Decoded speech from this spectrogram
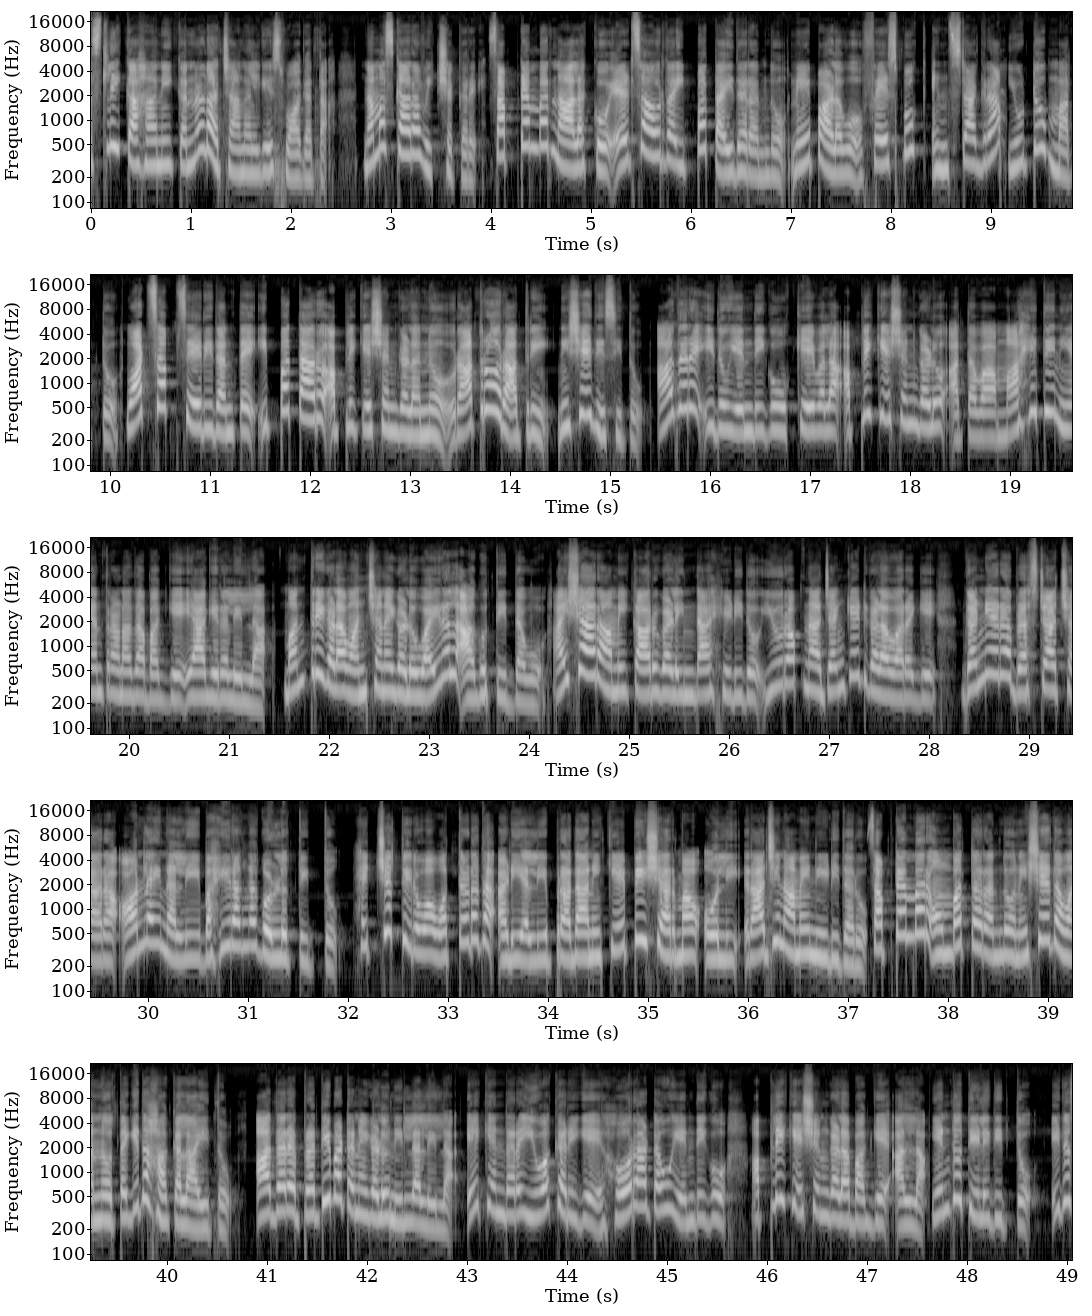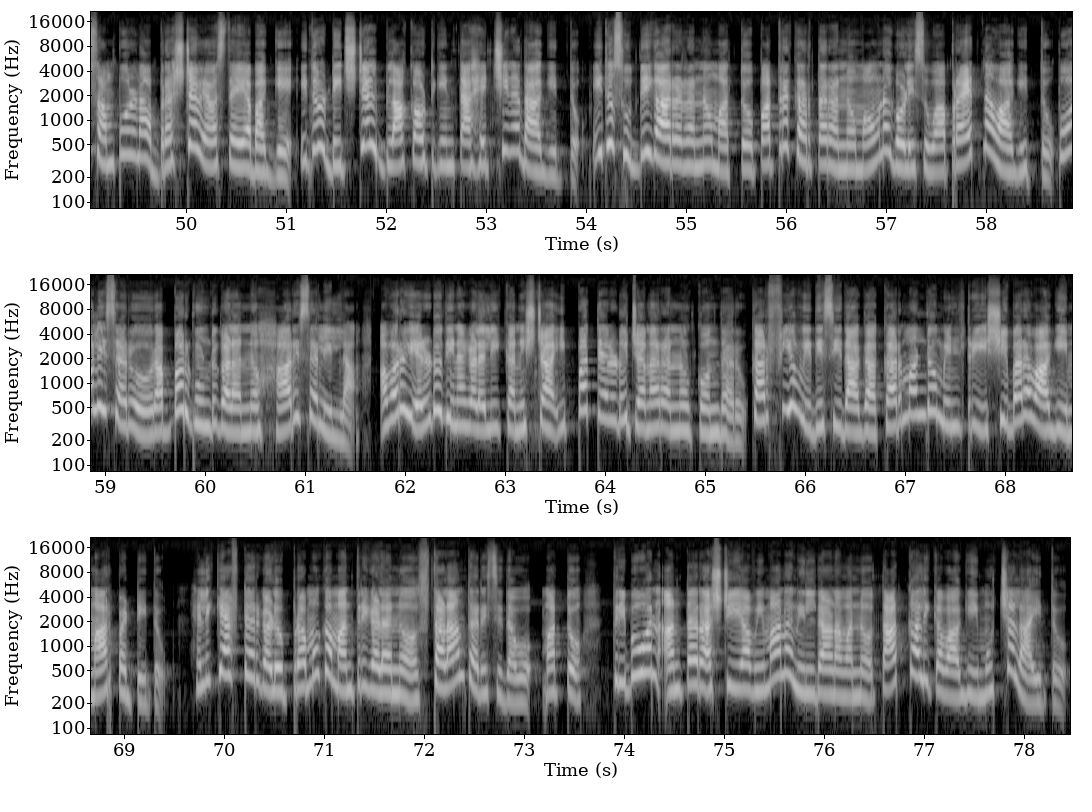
ಅಸ್ಲಿ ಕಹಾನಿ ಕನ್ನಡ ಚಾನೆಲ್ಗೆ ಸ್ವಾಗತ. ನಮಸ್ಕಾರ ವೀಕ್ಷಕರೇ. ಸೆಪ್ಟೆಂಬರ್ ನಾಲ್ಕು, ಎರಡ್ ಸಾವಿರದ ಇಪ್ಪತ್ತೈದರಂದು ನೇಪಾಳವು ಫೇಸ್ಬುಕ್, ಇನ್ಸ್ಟಾಗ್ರಾಮ್, ಯೂಟ್ಯೂಬ್ ಮತ್ತು ವಾಟ್ಸ್ಆಪ್ ಸೇರಿದಂತೆ ಇಪ್ಪತ್ತಾರು ಅಪ್ಲಿಕೇಶನ್ಗಳನ್ನು ರಾತ್ರೋರಾತ್ರಿ ನಿಷೇಧಿಸಿತು. ಆದರೆ ಇದು ಎಂದಿಗೂ ಕೇವಲ ಅಪ್ಲಿಕೇಶನ್ಗಳು ಅಥವಾ ಮಾಹಿತಿ ನಿಯಂತ್ರಣದ ಬಗ್ಗೆಯಾಗಿರಲಿಲ್ಲ. ಮಂತ್ರಿಗಳ ವಂಚನೆಗಳು ವೈರಲ್ ಆಗುತ್ತಿದ್ದವು. ಐಷಾರಾಮಿ ಕಾರುಗಳಿಂದ ಹಿಡಿದು ಯುರೋಪ್ನ ಜಂಕೆಟ್ಗಳವರೆಗೆ ಗಣ್ಯರ ಭ್ರಷ್ಟಾಚಾರ ಆನ್ಲೈನ್ನಲ್ಲಿ ಬಹಿರಂಗಗೊಳ್ಳುತ್ತಿತ್ತು. ಹೆಚ್ಚುತ್ತಿರುವ ಒತ್ತಡದ ಅಡಿಯಲ್ಲಿ ಪ್ರಧಾನಿ ಕೆಪಿ ಶರ್ಮಾ ಓಲಿ ರಾಜೀನಾಮೆ ನೀಡಿದರು. ಸೆಪ್ಟೆಂಬರ್ ಒಂಬತ್ತರಂದು ನಿಷೇಧವನ್ನು ತೆಗೆದುಹಾಕಲಾಯಿತು. ಆದರೆ ಪ್ರತಿಭಟನೆಗಳು ನಿಲ್ಲಲಿಲ್ಲ. ಏಕೆಂದರೆ ಯುವಕರಿಗೆ ಹೋರಾಟವು ಎಂದಿಗೂ ಅಪ್ಲಿಕೇಶನ್ಗಳ ಬಗ್ಗೆ ಅಲ್ಲ ಎಂದು ತಿಳಿದಿತ್ತು. ಇದು ಸಂಪೂರ್ಣ ಭ್ರಷ್ಟ ವ್ಯವಸ್ಥೆಯ ಬಗ್ಗೆ. ಇದು ಡಿಜಿಟಲ್ ಬ್ಲಾಕ್ಔಟ್ಗಿಂತ ಹೆಚ್ಚಿನದಾಗಿತ್ತು. ಇದು ಸುದ್ದಿಗಾರರನ್ನು ಮತ್ತು ಪತ್ರಕರ್ತರನ್ನು ಮೌನಗೊಳಿಸುವ ಪ್ರಯತ್ನವಾಗಿತ್ತು. ಪೊಲೀಸರು ರಬ್ಬರ್ ಗುಂಡುಗಳನ್ನು ಹಾರಿಸಲಿಲ್ಲ. ಅವರು ಎರಡು ದಿನಗಳಲ್ಲಿ ಕನಿಷ್ಠ ಇಪ್ಪತ್ತೆರಡು ಜನರನ್ನು ಕೊಂದರು. Curfew ವಿಧಿಸಿದಾಗ ಕರ್ಮಂಡು military ಶಿಬಿರವಾಗಿ ಮಾರ್ಪಟ್ಟಿತು. ಹೆಲಿಕಾಪ್ಟರ್ಗಳು ಪ್ರಮುಖ ಮಂತ್ರಿಗಳನ್ನು ಸ್ಥಳಾಂತರಿಸಿದವು ಮತ್ತು ತ್ರಿಭುವನ್ ಅಂತಾರಾಷ್ಟ್ರೀಯ ವಿಮಾನ ನಿಲ್ದಾಣವನ್ನು ತಾತ್ಕಾಲಿಕವಾಗಿ ಮುಚ್ಚಲಾಯಿತು.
